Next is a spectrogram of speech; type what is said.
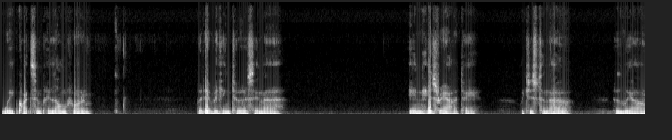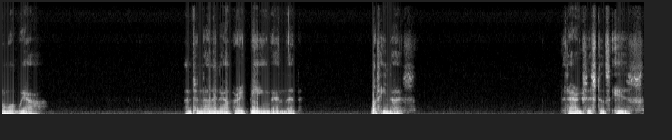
We quite simply long for Him. But everything to us in, uh, in His reality, which is to know who we are and what we are and to know in our very being then that what he knows, that our existence is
